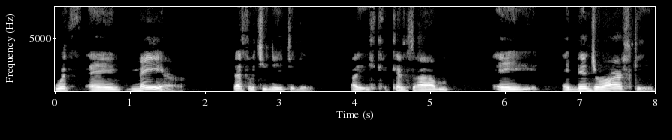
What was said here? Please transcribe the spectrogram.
with a mayor, that's what you need to do. Because um, a a Ben Joravsky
